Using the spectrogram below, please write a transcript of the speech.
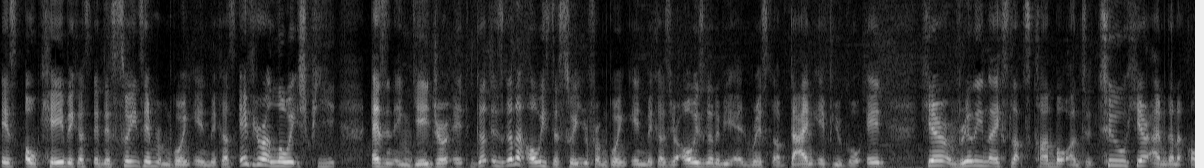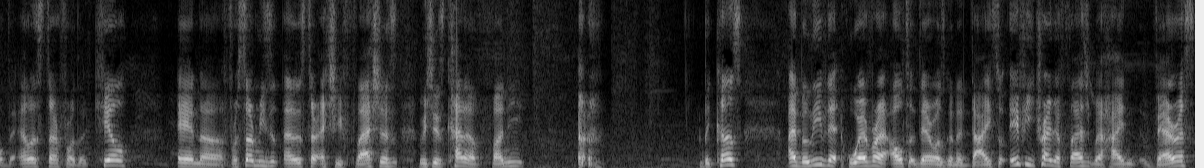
is okay because it dissuades him from going in. Because if you're a low HP as an engager, it it's gonna always dissuade you from going in because you're always gonna be at risk of dying if you go in. Here, really nice Lux combo onto two. Here, I'm gonna ult the Alistar for the kill. And uh, for some reason, Alistar actually flashes, which is kind of funny. because I believe that whoever I ulted there was gonna die. So if he tried to flash behind Varus,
